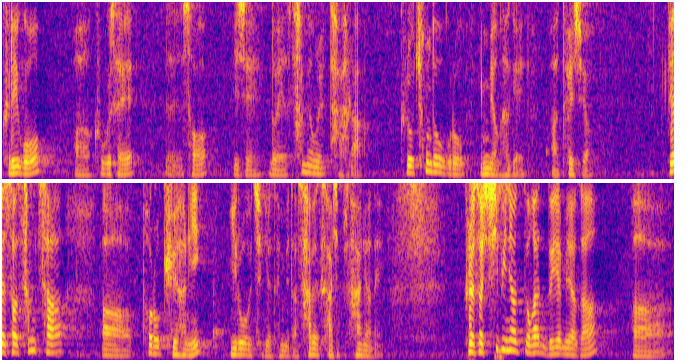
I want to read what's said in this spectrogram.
그리고 어, 그곳에서 이제 너의 사명을 다하라. 그리고 총독으로 임명하게 아, 되죠. 그래서 3차 어, 포로 귀환이 이루어지게 됩니다. 444년에. 그래서 12년 동안 느헤미야가 어,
